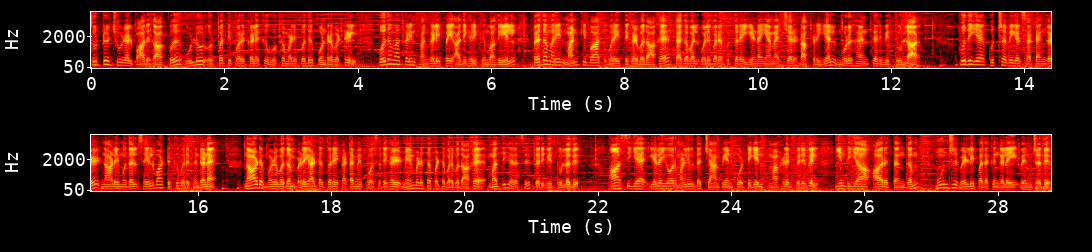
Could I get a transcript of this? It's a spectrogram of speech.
சுற்றுச்சூழல் பாதுகாப்பு உள்ளூர் உற்பத்தி பொருட்களுக்கு ஊக்கமளிப்பது போன்றவற்றில் பொதுமக்களின் பங்களிப்பை அதிகரிக்கும் வகையில் பிரதமரின் மன் கி பாத் உரை திகழ்வதாக தகவல் ஒலிபரப்புத்துறை இணையமைச்சர் டாக்டர் எல். முருகன் தெரிவித்துள்ளார். புதிய குற்றவியல் சட்டங்கள் நாளை முதல் செயல்பாட்டுக்கு வருகின்றன. நாடு முழுவதும் விளையாட்டுத்துறை கட்டமைப்பு வசதிகள் மேம்படுத்தப்பட்டு வருவதாக மத்திய அரசு தெரிவித்துள்ளது. ஆசிய இளையோர் மல்யுத்த சாம்பியன் போட்டியின் மகளிர் பிரிவில் இந்தியா ஆறு தங்கம் மூன்று வெள்ளிப் பதக்கங்களை வென்றது.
